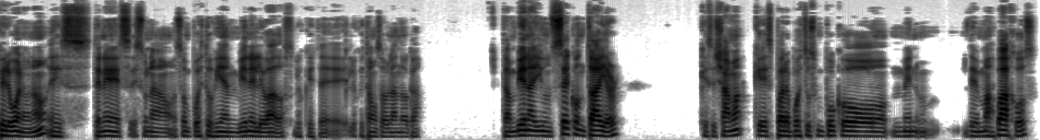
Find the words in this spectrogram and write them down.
Pero bueno, ¿no? Es, tenés, es una, son puestos bien, bien elevados los que, te- los que estamos hablando acá. También hay un second tier, que se llama, que es para puestos un poco de más bajos.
